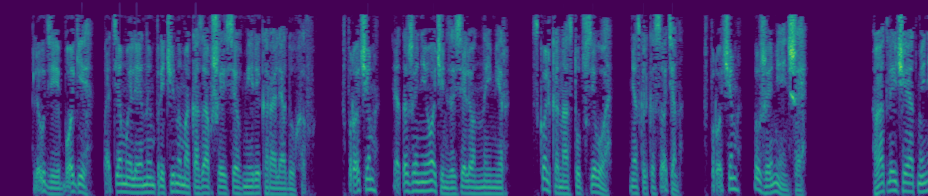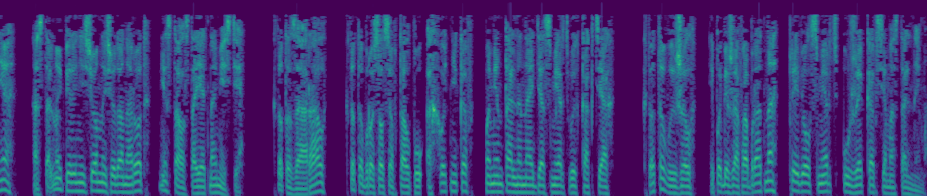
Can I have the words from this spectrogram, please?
Люди и боги, по тем или иным причинам оказавшиеся в мире короля духов. Впрочем, это же не очень заселенный мир. Сколько нас тут всего? Несколько сотен? Впрочем, уже меньше. В отличие от меня, остальной перенесенный сюда народ не стал стоять на месте. Кто-то заорал, кто-то бросился в толпу охотников, моментально найдя смерть в их когтях, кто-то выжил и, побежав обратно, привел смерть уже ко всем остальным.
